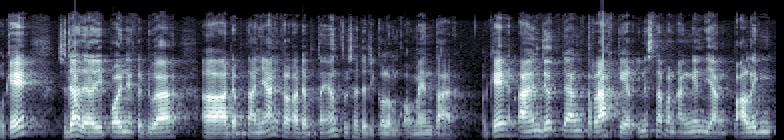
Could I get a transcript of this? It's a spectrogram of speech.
Oke, sudah dari poin yang kedua uh, ada pertanyaan, kalau ada pertanyaan tulis ada di kolom komentar. Oke, lanjut ke yang terakhir. Ini senapan angin yang paling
